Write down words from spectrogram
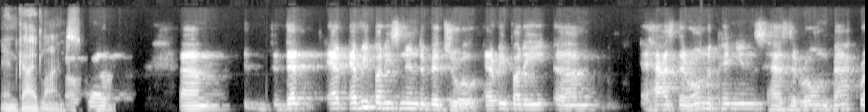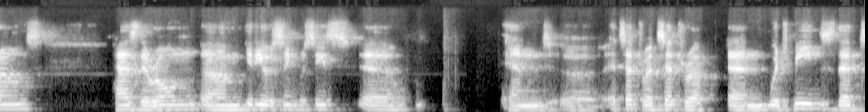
and guidelines? Oh, well, um, that everybody's an individual. Everybody um, has their own opinions, has their own backgrounds, has their own um, idiosyncrasies, uh, and etc. Uh, etc. Et and which means that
